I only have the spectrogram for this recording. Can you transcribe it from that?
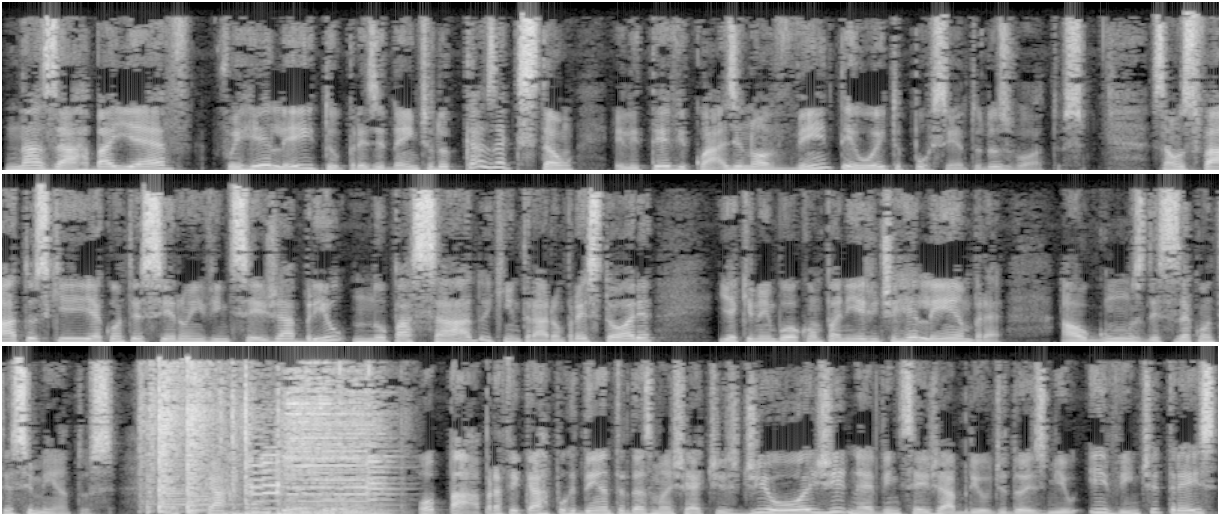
Nazarbayev foi reeleito presidente do Cazaquistão. Ele teve quase 98% dos votos. São os fatos que aconteceram em 26 de abril, no passado, e que entraram para a história. E aqui no Em Boa Companhia a gente relembra alguns desses acontecimentos. Para ficar por dentro, opa, para ficar por dentro das manchetes de hoje, né, 26 de abril de 2023,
